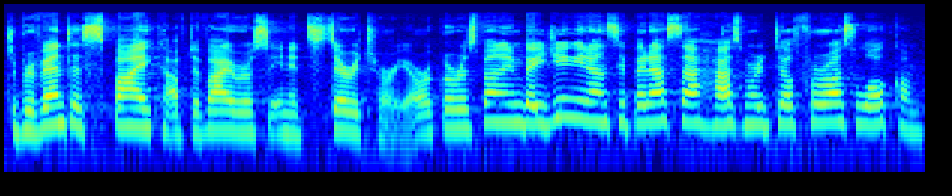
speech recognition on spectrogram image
to prevent a spike of the virus in its territory. Our correspondent in Beijing, Iramsy Peraza, has more details for us. Welcome.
